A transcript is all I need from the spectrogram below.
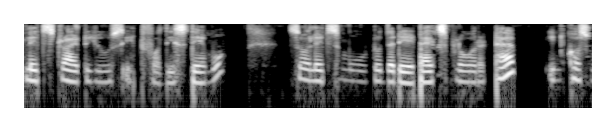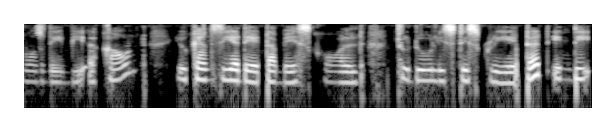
Let's try to use it for this demo. So let's move to the data explorer tab. In Cosmos DB account, you can see a database called to-do list is created. In the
